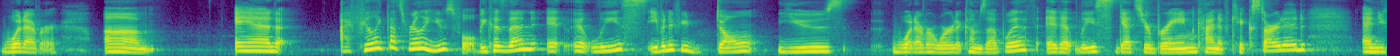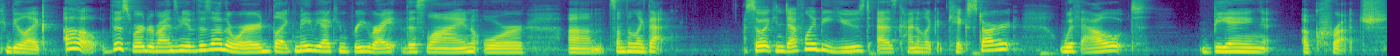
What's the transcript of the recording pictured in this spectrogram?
whatever. Um, and I feel like that's really useful because then it at least, even if you don't use whatever word it comes up with, it at least gets your brain kind of kickstarted and you can be like, oh, this word reminds me of this other word. Like maybe I can rewrite this line or um, something like that. So it can definitely be used as kind of like a kickstart without being a crutch.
